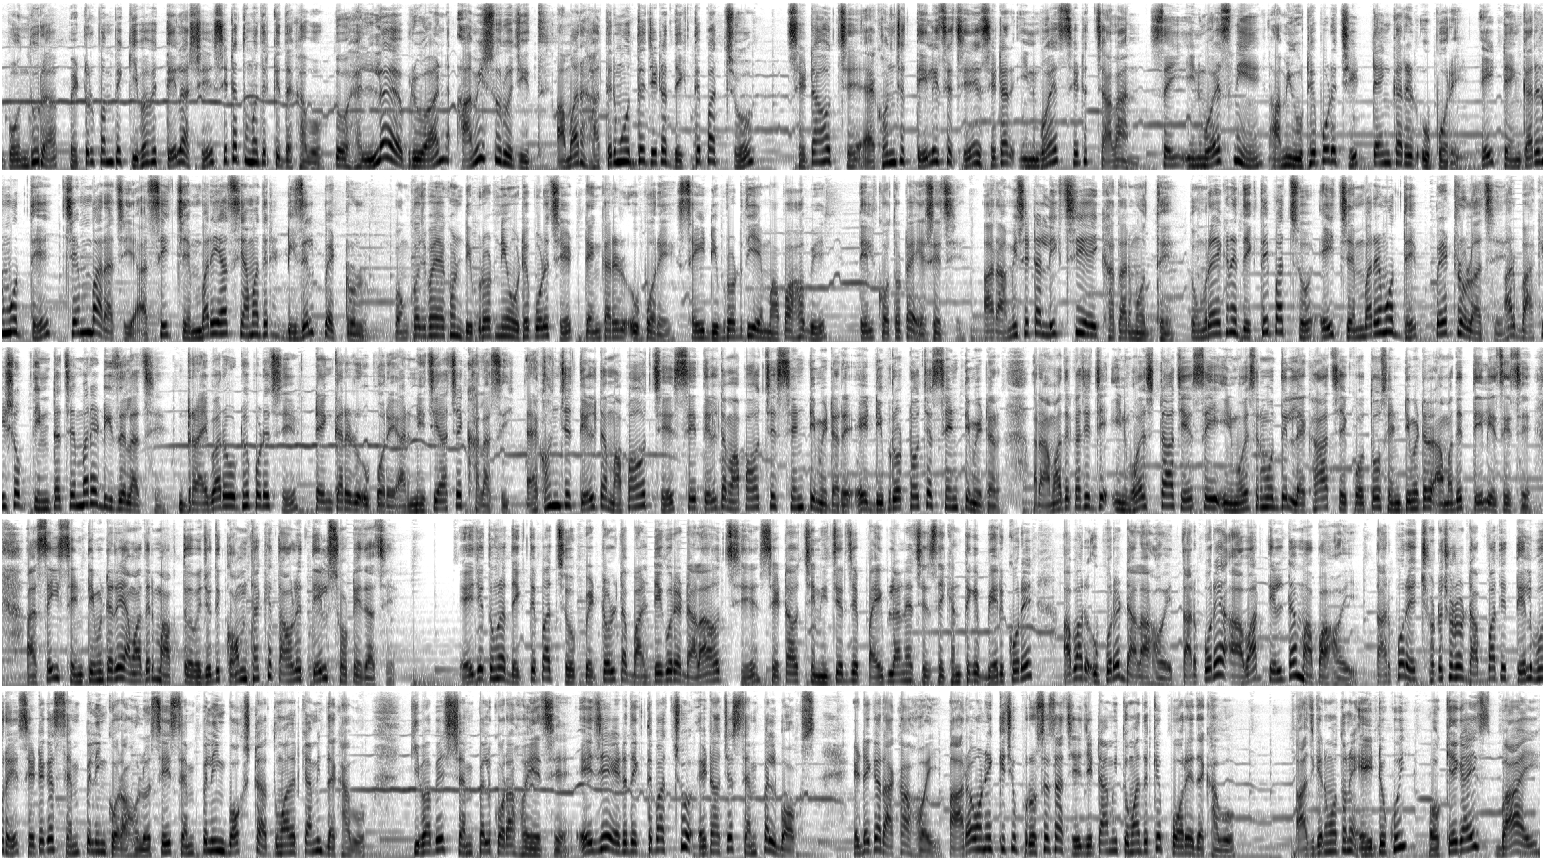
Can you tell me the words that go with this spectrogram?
বন্ধুরা, পেট্রোল পাম্পে কীভাবে তেল আসে সেটা তোমাদেরকে দেখাবো। তো হ্যালো এভরিওয়ান, আমি সুরজিৎ। আমার হাতের মধ্যে যেটা দেখতে পাচ্ছ, সেটা হচ্ছে এখন যে তেল এসেছে, সেটার ইনভয়েস সেটা চালান। সেই ইনভয়েস নিয়ে আমি উঠে পড়েছি ট্যাঙ্কারের উপরে। এই ট্যাঙ্কারের মধ্যে চেম্বার আছে, আর সেই চেম্বারে আছে আমাদের ডিজেল পেট্রোল। পঙ্কজ ভাই এখন ডিপরোড নিয়ে উঠে পড়েছে ট্যাঙ্কারের উপরে। সেই ডিপরোড দিয়ে মাপা হবে তেল কতটা এসেছে? আর আমি সেটা লিখছি এই খাতার মধ্যে। তোমরা এখানে দেখতেই পাচ্ছ, এই চেম্বারের মধ্যে পেট্রোল আছে, আর বাকি সব তিনটা চেম্বারে ডিজেল আছে। ড্রাইভারও উঠে পড়েছে ট্যাঙ্কারের উপরে, আর নিচে আছে খালাসি। এখন যে তেলটা মাপা হচ্ছে, সেই তেলটা মাপা হচ্ছে সেন্টিমিটারে। এই ডিপরোডটা হচ্ছে সেন্টিমিটার। আর আমাদের কাছে যে ইনভয়েসটা আছে, সেই ইনভয়েসের মধ্যে লেখা আছে কত সেন্টিমিটার আমাদের তেল এসেছে। আর সেই সেন্টিমিটারে আমাদের মাপতে হবে। যদি কম থাকে, তাহলে তেল শর্টেজ আছে। এই যে তোমরা দেখতে পাচ্ছ, পেট্রোলটা বালতি করে ডালা হচ্ছে, সেটা হচ্ছে নিচের যে পাইপ লাইন আছে সেখান থেকে বের করে আবার উপরে ডালা হয়। তারপরে আবার তেলটা মাপা হয়। তারপরে ছোট ছোট ডাব্বাতে তেল ভরে সেটাকে স্যাম্পেলিং করা হলো। সেই স্যাম্পেলিং বক্সটা তোমাদেরকে আমি দেখাবো। কীভাবে স্যাম্পেল করা হয়েছে। এই যে এটা দেখতে পাচ্ছ, এটা হচ্ছে স্যাম্পেল বক্স এটাকে রাখা হয়। আরও অনেক কিছু প্রসেস আছে যেটা আমি তোমাদেরকে পরে দেখাবো। আজকের মতন এইটুকুই। Okay guys bye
